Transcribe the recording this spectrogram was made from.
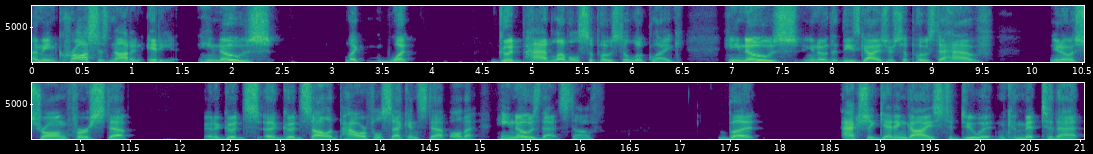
I mean, Cross is not an idiot. He knows like what good pad level is supposed to look like. He knows, you know, that these guys are supposed to have, you know, a strong first step and a good a good solid powerful second step, all that. He knows that stuff. But actually getting guys to do it and commit to that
